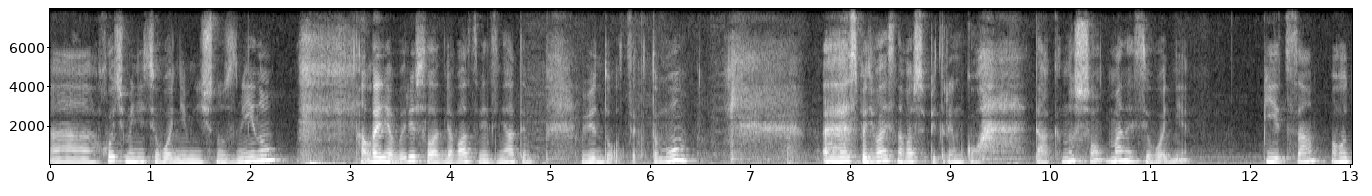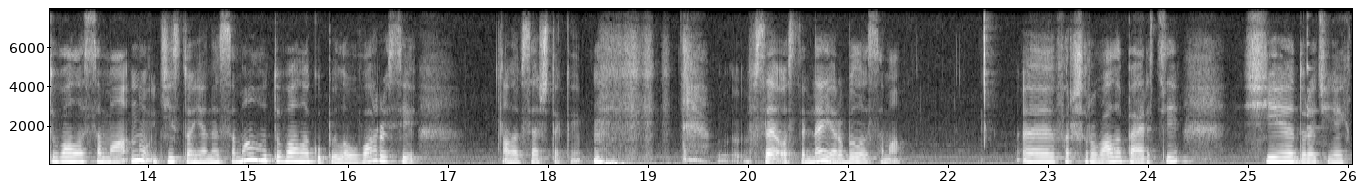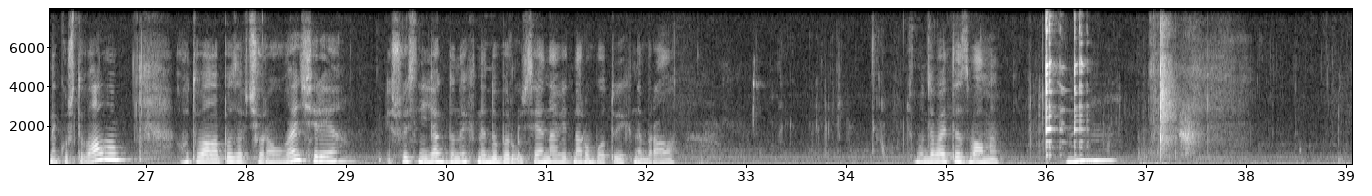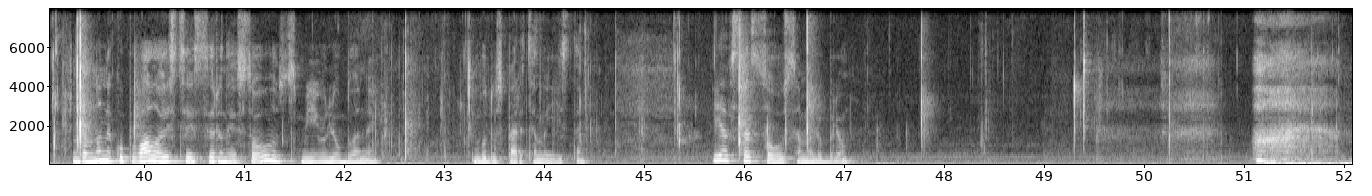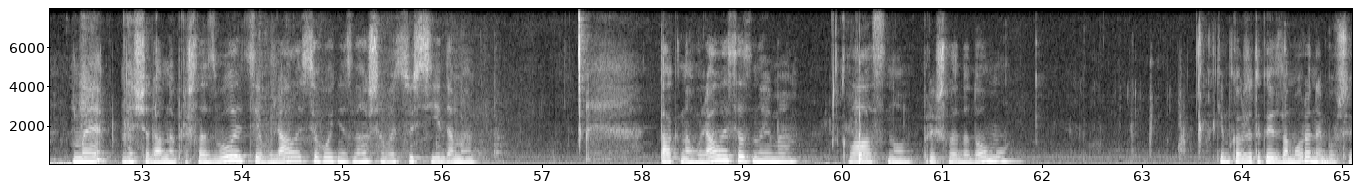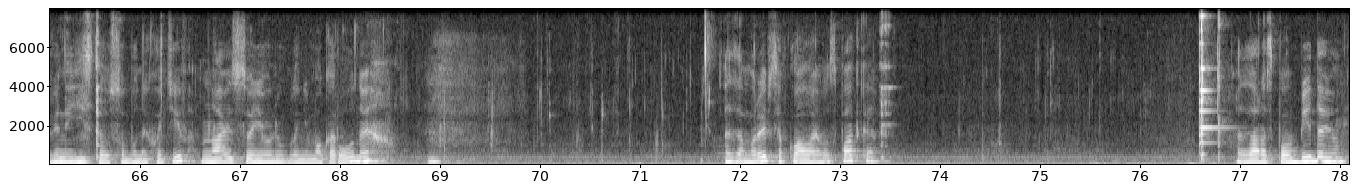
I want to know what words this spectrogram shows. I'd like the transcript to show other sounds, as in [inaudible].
Е, Хоч мені сьогодні в нічну зміну, [laughs] але я вирішила для вас відзняти відосик. Тому е, сподіваюся на вашу підтримку. Так, ну що, в мене сьогодні піца готувала сама. Ну, тісто я не сама готувала, купила у варусі, але все ж таки [laughs] все остальне я робила сама. Е, Фарширувала перці. Ще, до речі, я їх не куштувала. Готувала позавчора увечері і щось ніяк до них не доберуся. Я навіть на роботу їх не брала. Тому давайте з вами. Давно не купувала ось цей сирний соус, мій улюблений. Буду з перцями їсти. Я все з соусами люблю. Ми нещодавно прийшли з вулиці, гуляли сьогодні з нашими сусідами. Так нагулялися з ними. Класно. Прийшли додому. Тімка вже такий заморений, був, що він і їсти особо не хотів. Навіть свої улюблені макарони. Заморився, вклала його спадки. Зараз пообідаю.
